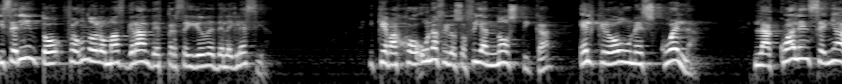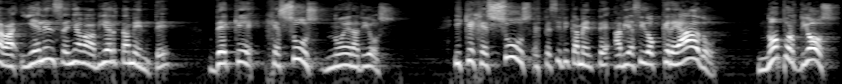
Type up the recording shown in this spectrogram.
Y Cerinto fue uno de los más grandes perseguidores de la iglesia que bajo una filosofía gnóstica, él creó una escuela, la cual enseñaba, y él enseñaba abiertamente, de que Jesús no era Dios. Y que Jesús específicamente había sido creado, no por Dios,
